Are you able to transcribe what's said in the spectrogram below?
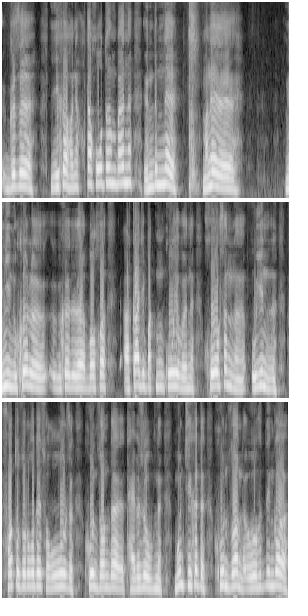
гызы екі хонякта ходым байна. Эндимне мане мини нухөр гөхөр боха Аркадий Батмункуев хосон уин фото зургуды согуур хүн зонд тавиж өвнө мөн чихэд хүн зон өөдөнгө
